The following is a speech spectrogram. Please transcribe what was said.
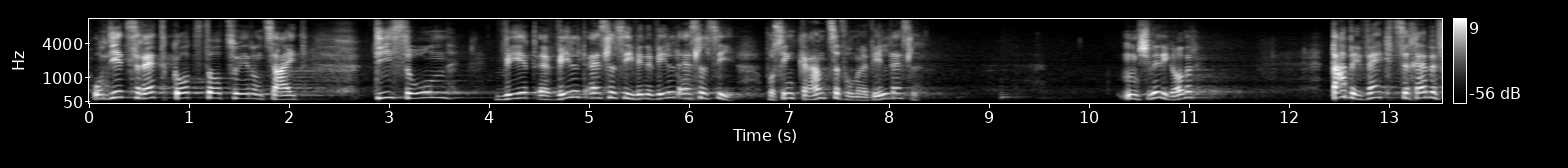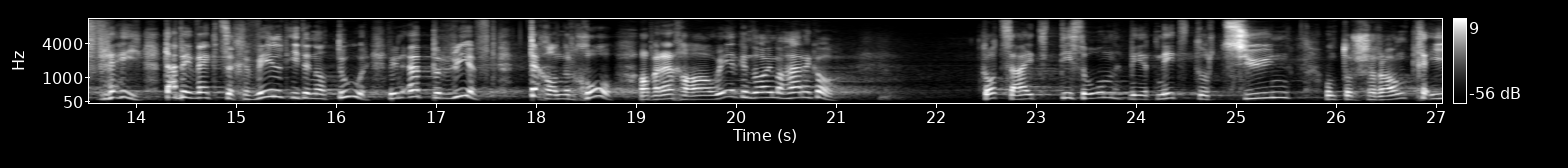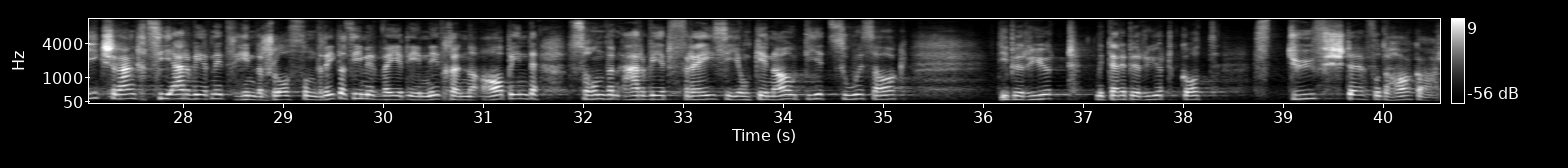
Und jetzt redet Gott da zu ihr und sagt, dein Sohn wird ein Wildessel sein, wie ein Wildessel sein. Wo sind die Grenzen von einem Wildessel? Hm, schwierig, oder? Der bewegt sich eben frei. Der bewegt sich wild in der Natur. Wenn jemand ruft, dann kann er kommen. Aber er kann auch irgendwo immer hergehen. Gott sagt, dein Sohn wird nicht durch Zäune und durch Schranken eingeschränkt sein. Er wird nicht hinter Schloss und Riegel sein. Wir werden ihn nicht anbinden können, sondern er wird frei sein. Und genau diese Zusage, die berührt, mit der berührt Gott das Tiefste von der Hagar.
